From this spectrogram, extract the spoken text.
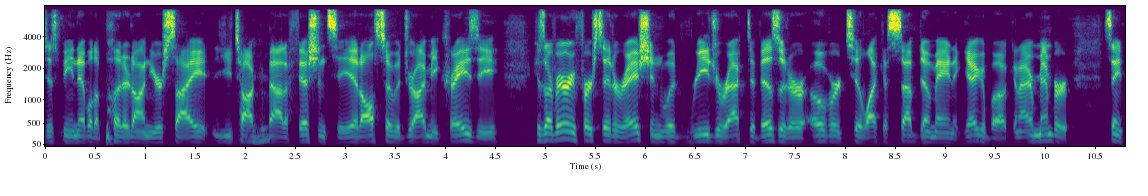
just being able to put it on your site. You talk mm-hmm. about efficiency. It also would drive me crazy because our very first iteration would redirect a visitor over to like a subdomain at Gigabook. And I remember saying,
